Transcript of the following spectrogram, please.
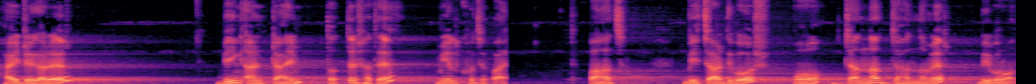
হাইডেগারের বিং অ্যান্ড টাইম তত্ত্বের সাথে মিল খুঁজে পায়। পাঁচ, বিচার দিবস ও জান্নাত জাহান্নামের বিবরণ।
